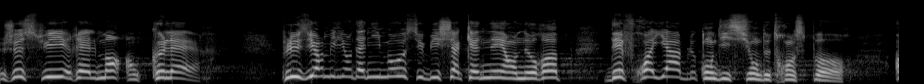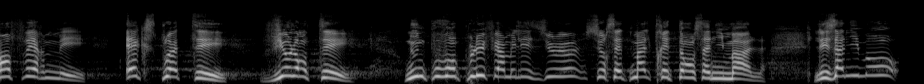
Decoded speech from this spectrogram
je suis réellement en colère. Plusieurs millions d'animaux subissent chaque année en Europe d'effroyables conditions de transport. Enfermés, exploités, violentés, nous ne pouvons plus fermer les yeux sur cette maltraitance animale. Les animaux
